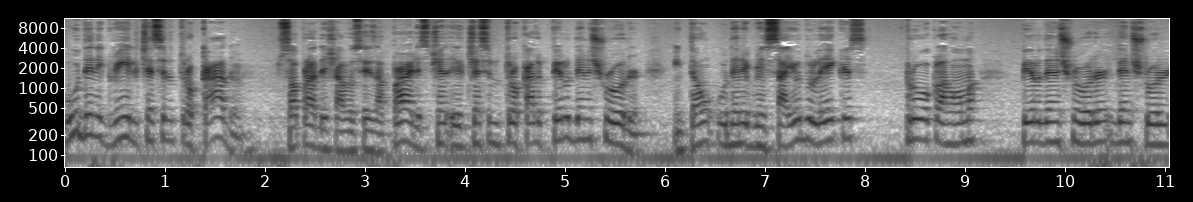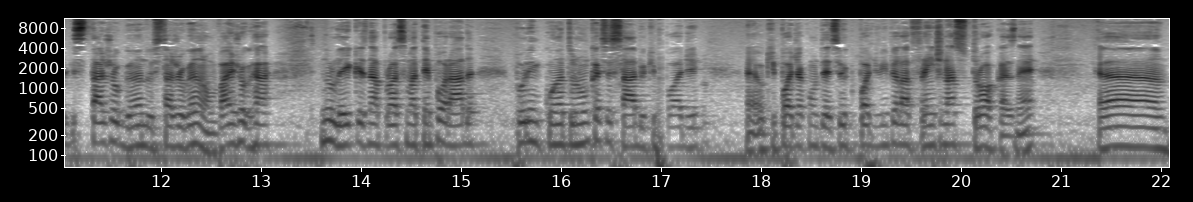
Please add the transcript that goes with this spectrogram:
O Danny Green ele tinha sido trocado, só para deixar vocês a par, ele tinha, ele tinha sido trocado pelo Dennis Schroeder. Então o Danny Green saiu do Lakers para o Oklahoma pelo Dennis Schroeder. Dennis Schroeder está jogando, está jogando não, vai jogar no Lakers na próxima temporada. Por enquanto nunca se sabe o que pode, é, o que pode acontecer, o que pode vir pela frente nas trocas, né? Uh,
